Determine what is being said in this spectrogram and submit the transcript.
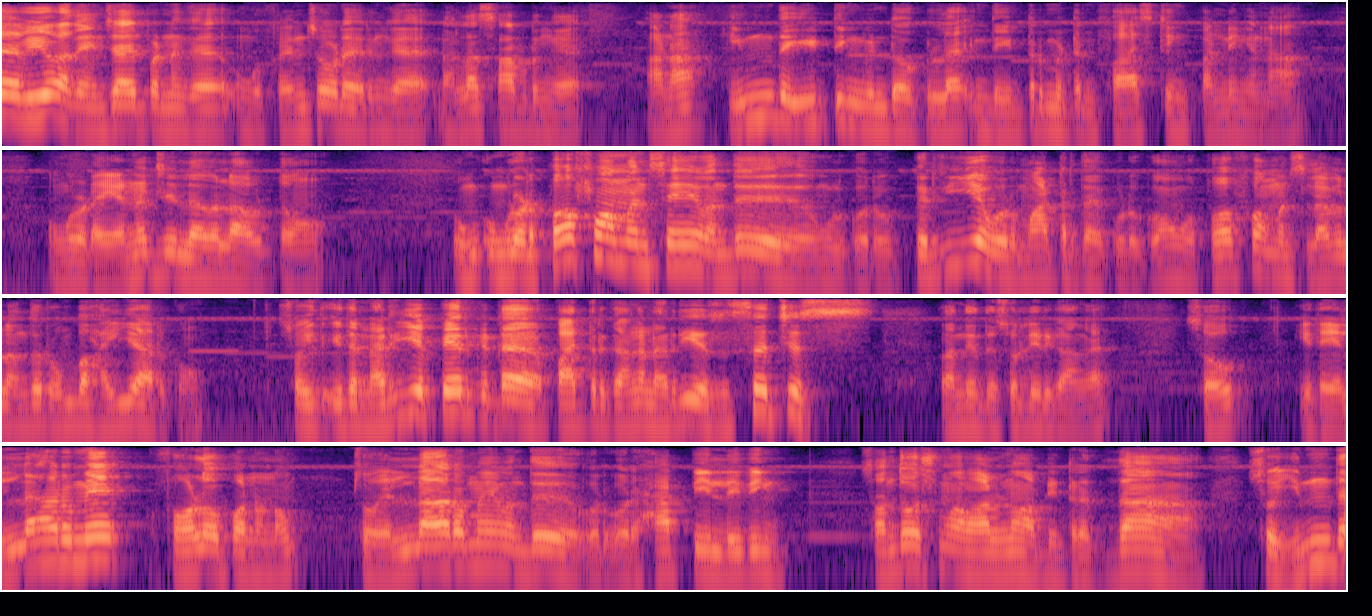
தேவையோ அதை என்ஜாய் பண்ணுங்கள் உங்கள் ஃப்ரெண்ட்ஸோட இருங்க நல்லா சாப்பிடுங்க. ஆனால் இந்த ஈட்டிங் விண்டோக்குள்ளே இந்த இன்டர்மீடியன்ட் ஃபாஸ்டிங் பண்ணிங்கன்னா உங்களோட எனர்ஜி லெவல் ஆகட்டும் உங் உங்களோட பர்ஃபார்மன்ஸே வந்து உங்களுக்கு ஒரு பெரிய ஒரு மாற்றத்தை கொடுக்கும். உங்கள் பர்ஃபார்மன்ஸ் லெவல் வந்து ரொம்ப ஹையாக இருக்கும். ஸோ இது இதை நிறைய பேர்கிட்ட பார்த்துருக்காங்க. நிறைய ரிசர்ச்சஸ் வந்து இதை சொல்லியிருக்காங்க. ஸோ இதை எல்லாருமே ஃபாலோ பண்ணணும். ஸோ எல்லாருமே வந்து ஒரு ஒரு ஹாப்பி லிவிங் சந்தோஷமாக வாழணும் அப்படின்றது தான். ஸோ இந்த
